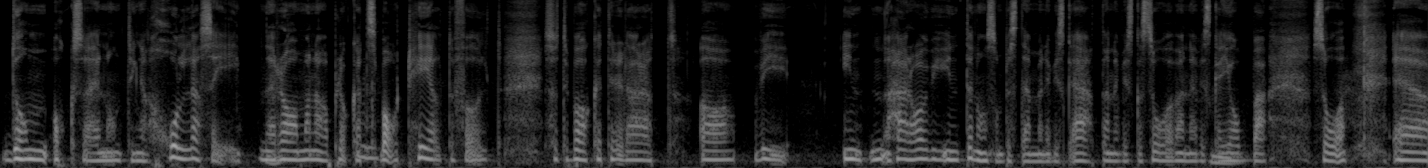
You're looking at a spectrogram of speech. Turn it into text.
de också är någonting att hålla sig i. När ramarna har plockats bort helt och fullt. Så tillbaka till det där att ja, vi in, här har vi inte någon som bestämmer när vi ska äta, när vi ska sova, när vi ska Mm. jobba. Så, eh,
